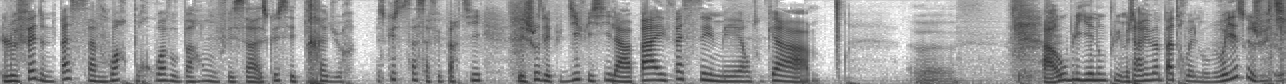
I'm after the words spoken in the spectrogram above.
le fait de ne pas savoir pourquoi vos parents ont fait ça, est-ce que c'est très dur? Est-ce que ça, ça fait partie des choses les plus difficiles à pas effacer, mais en tout cas euh, à oublier non plus. Mais j'arrive même pas à trouver le mot. Vous voyez ce que je veux dire?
